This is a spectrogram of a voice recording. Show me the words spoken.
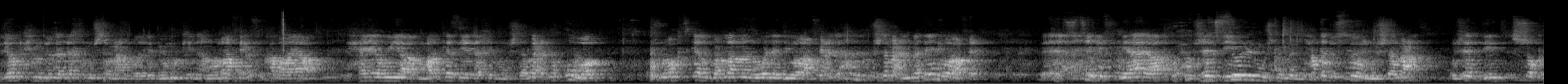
اليوم الحمد لله داخل المجتمع المغربي يمكن أن نرافع في قضايا حيوية مركزيه داخل المجتمع بقوة. في الوقت كان البرلمان هو الذي يرافع الآن المجتمع المدني يرافع. يعني في النهاية دستوري أجدد المجتمع. حق دستور المجتمع. أجدد الشكر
